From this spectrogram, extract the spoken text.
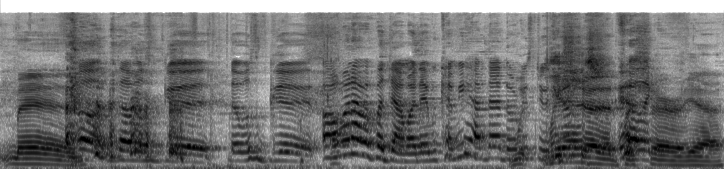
Man. Oh, that was good. That was good. Oh, I'm gonna have a pajama day. Can we have that? Don't we, We, studio? we should for Yeah, like sure. Yeah.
